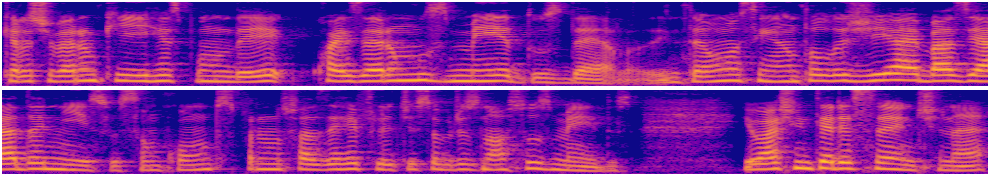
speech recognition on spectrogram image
que elas tiveram que responder quais eram os medos delas. Então, assim, a antologia é baseada nisso, são contos para nos fazer refletir sobre os nossos medos. Eu acho interessante, né?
